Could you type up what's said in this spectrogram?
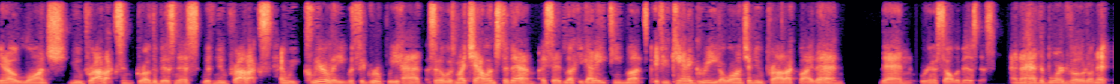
you know, launch new products and grow the business with new products. And we clearly, with the group we had, so it was my challenge to them. I said, look, you got 18 months. If you can't agree to launch a new product by then, then we're going to sell the business. And I had the board vote on it,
